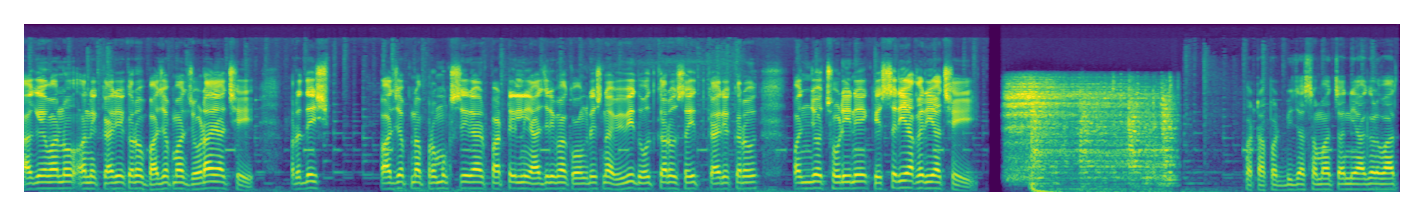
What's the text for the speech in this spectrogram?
આગેવાનો અને કાર્યકરો ભાજપમાં જોડાયા છે. પ્રદેશ ભાજપના પ્રમુખ સી આર પાટીલની હાજરીમાં કોંગ્રેસના વિવિધ હોદ્દેદારો સહિત કાર્યકરો પંજો છોડીને કેસરિયા કર્યા છે. ફટાફટ બીજા સમાચારની આગળ વાત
